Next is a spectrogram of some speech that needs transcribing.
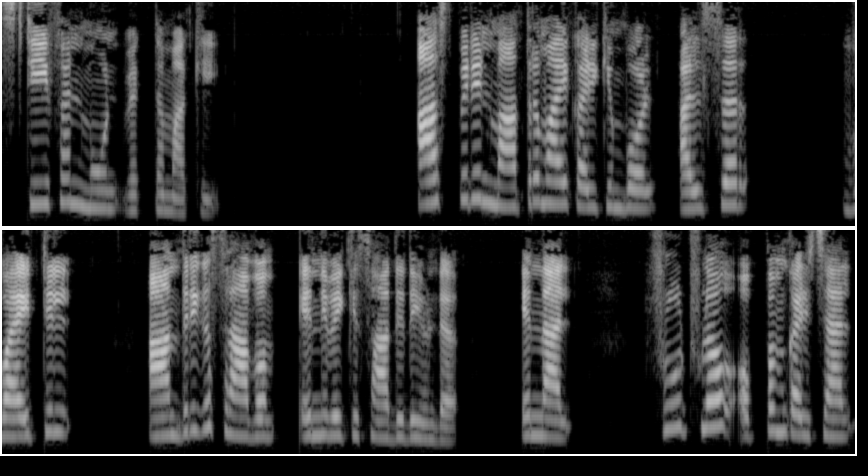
സ്റ്റീഫൻ മൂൺ വ്യക്തമാക്കി. ആസ്പിരിൻ മാത്രമായി കഴിക്കുമ്പോൾ അൾസർ വയറ്റിൽ ആന്തരിക സ്രാവം എന്നിവയ്ക്ക് സാധ്യതയുണ്ട്. എന്നാൽ ഫ്രൂട്ട് ഫ്ലോ ഒപ്പം കഴിച്ചാൽ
